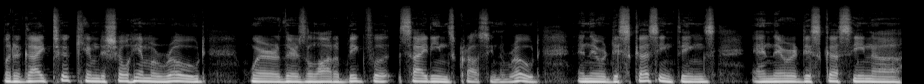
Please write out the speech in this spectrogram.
But a guy took him to show him a road where there's a lot of Bigfoot sightings crossing the road, and they were discussing things. And they were discussing. Uh,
